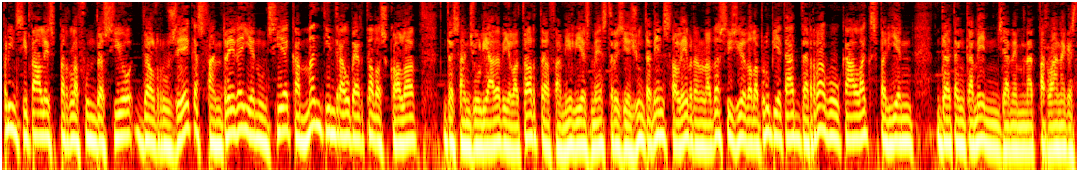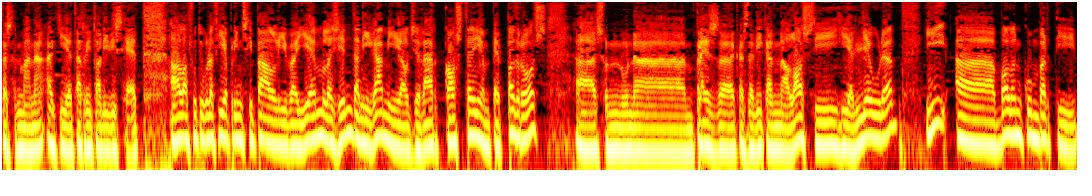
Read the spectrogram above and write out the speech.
principal és per la Fundació del Roser, que es fa enrere i anuncia que mantindrà oberta l'escola de Sant Julià de Vilatorta. Famílies, mestres i ajuntaments celebren la decisió de la propietat de revocar l'expedient de tancament. Ja n'hem anat parlant aquesta setmana aquí a Territori 17. A la fotografia principal hi veiem la gent d'Anigami, el Gerard Costa i en Pep Pedrós. Uh, són una empresa que es dediquen a l'oci i al lleure i uh, volen convertir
